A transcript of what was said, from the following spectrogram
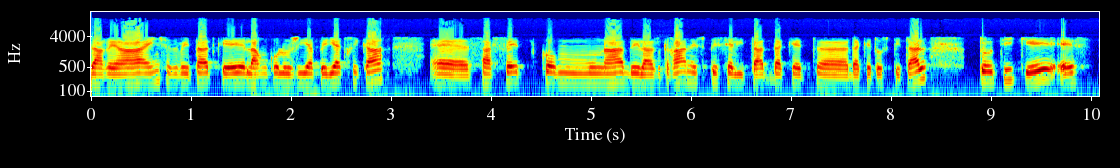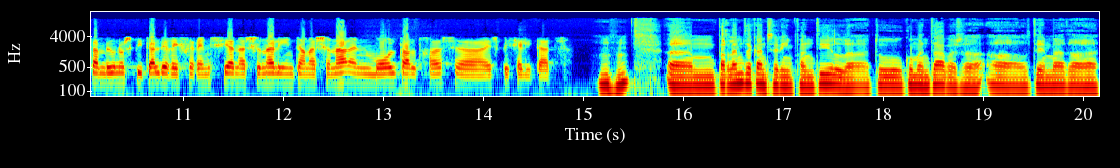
darrers anys és veritat que l'oncologia pediàtrica eh, s'ha fet com una de les grans especialitats d'aquest eh, hospital, tot i que és també un hospital de referència nacional i internacional en moltes altres eh, especialitats. Uh -huh. um, parlem de càncer infantil. Uh, tu comentaves uh, el tema de,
